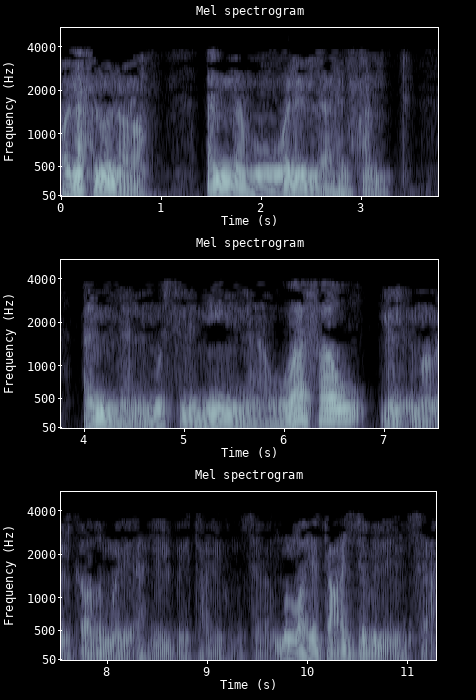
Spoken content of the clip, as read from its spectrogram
ونحن نرى أنه ولله الحمد. أن المسلمين وفوا للإمام الكاظم ولأهل البيت عليهم السلام. والله يتعجب الإنسان.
